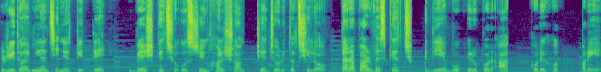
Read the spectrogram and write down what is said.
হৃদয় মিয়াজি নেতৃত্বে বেশ কিছু উচ্ছৃঙ্খল সন্ত্রাসে জড়িত ছিল। তারা পারভেজকে ছুটি দিয়ে বুকের উপর আগ করে হত্যা করে।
